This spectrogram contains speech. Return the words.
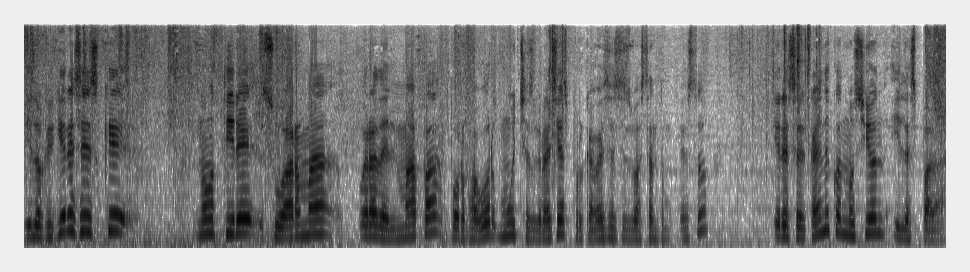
Y lo que quieres es que no tire su arma fuera del mapa, por favor, muchas gracias, porque a veces es bastante molesto. Quieres el cañón de conmoción y la espada.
